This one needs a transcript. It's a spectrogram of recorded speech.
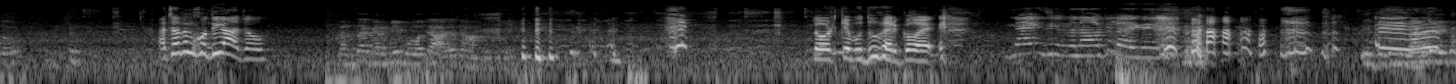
दो। अच्छा तुम खुद ही आ जाओ। गर्मी बहुत है आ जाओ लौट के बुद्धू घर को आए। नहीं जी मना के लाए गए। तो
